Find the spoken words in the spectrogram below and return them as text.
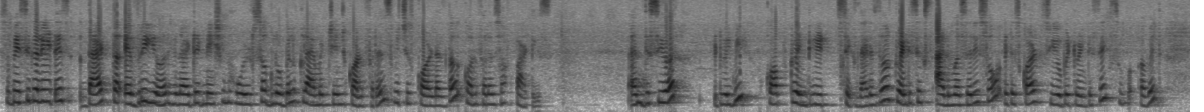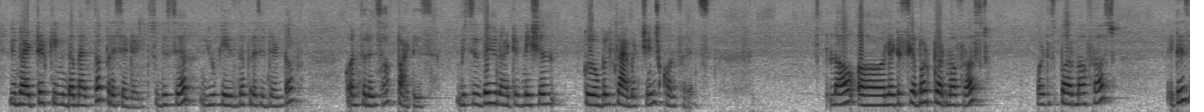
So basically it is that the, every year United Nations holds a global climate change conference which is called as the conference of parties and this year it will be COP 26 that is the 26th anniversary. So it is called COP 26 with United Kingdom as the president. So this year UK is the president of conference of parties which is the United Nations global climate change conference. Now uh, let us see about permafrost. What is permafrost? It is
